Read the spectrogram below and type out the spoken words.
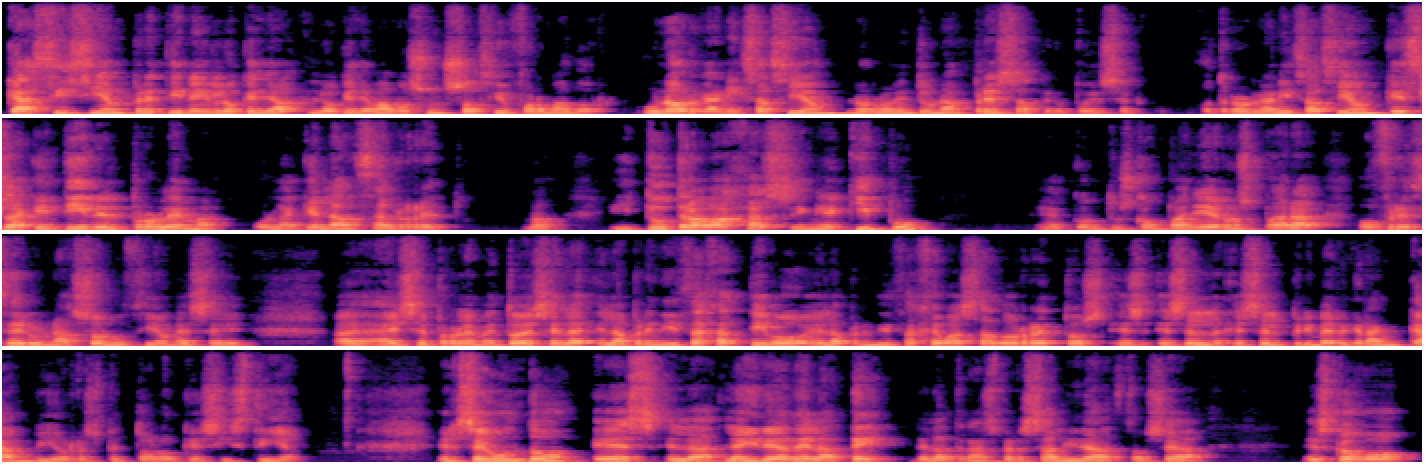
casi siempre tienen lo que, lo que llamamos un socio formador. Una organización, normalmente una empresa, pero puede ser otra organización, que es la que tiene el problema o la que lanza el reto. ¿no? Y tú trabajas en equipo ¿eh? con tus compañeros para ofrecer una solución a ese, problema. Entonces, el, aprendizaje activo, el aprendizaje basado en retos es, el, primer gran cambio respecto a lo que existía. El segundo es la idea de la T, de la transversalidad. O sea, es como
